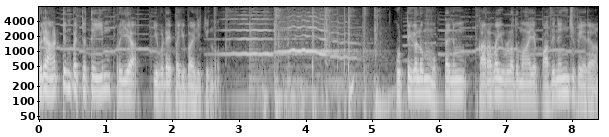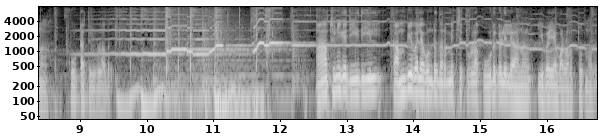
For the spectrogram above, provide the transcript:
ഒരാട്ടിൻപറ്റത്തെയും പ്രിയ ഇവിടെ പരിപാലിക്കുന്നു. കുട്ടികളും മുട്ടനും കറവയുള്ളതുമായ പതിനഞ്ച് പേരാണ് കൂട്ടത്തിലുള്ളത്. ആധുനിക രീതിയിൽ കമ്പിവല കൊണ്ട് നിർമ്മിച്ചിട്ടുള്ള കൂടുകളിലാണ് ഇവയെ വളർത്തുന്നത്.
